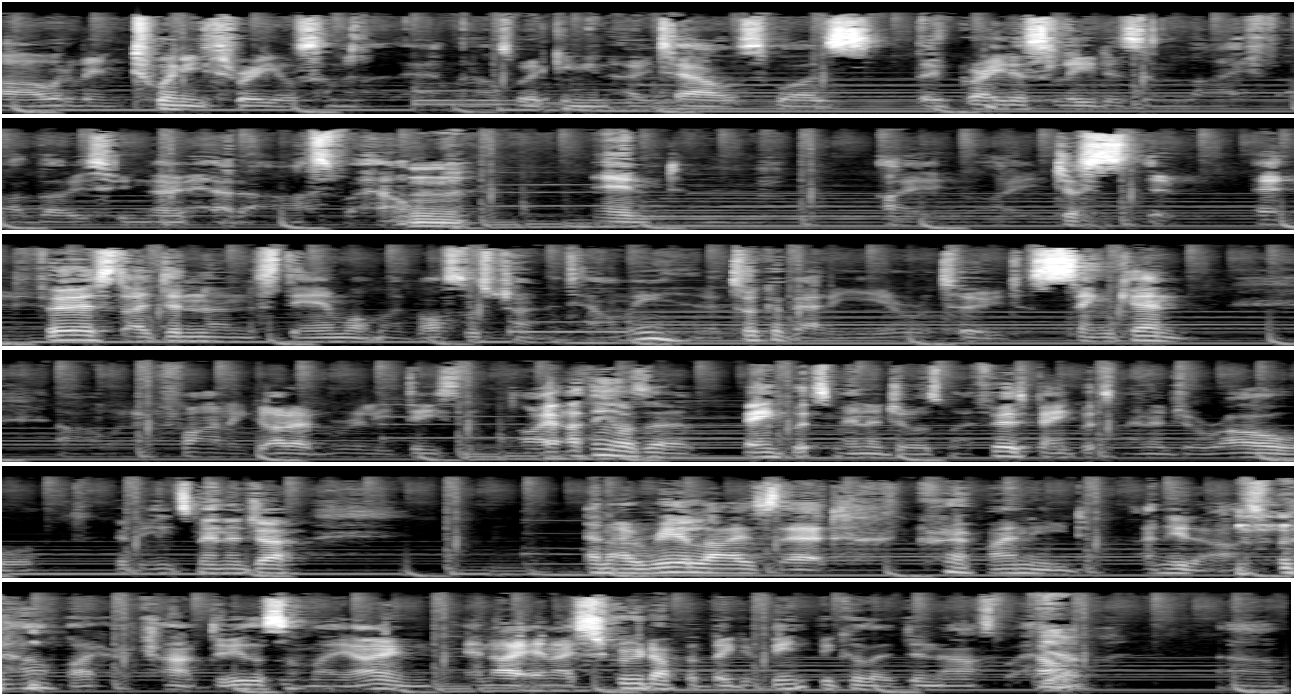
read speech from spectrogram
uh, I would have been 23 or something like that when I was working in hotels was the greatest leaders in life are those who know how to ask for help. Mm. And I, I just at first I didn't understand what my boss was trying to tell me, and it took about a year or two to sink in. Uh, when I finally got a really decent, I, I think I was a banquets manager. It was my first banquets manager role, or events manager, and I realized that crap, I need I need to ask for help. Like I can't do this on my own, and I and I screwed up a big event because I didn't ask for help. Yeah. Um,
